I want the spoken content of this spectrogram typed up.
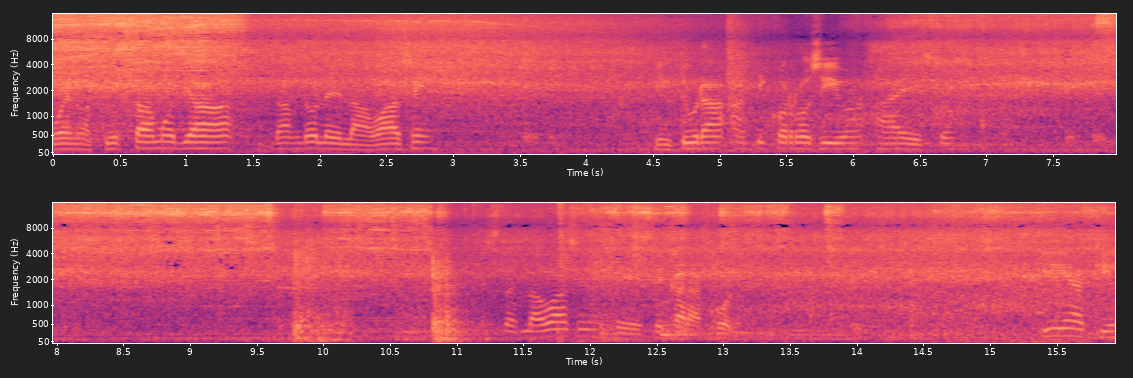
Bueno, aquí estamos ya dándole la base, pintura anticorrosiva a esto. Esta es la base de este caracol. Y aquí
